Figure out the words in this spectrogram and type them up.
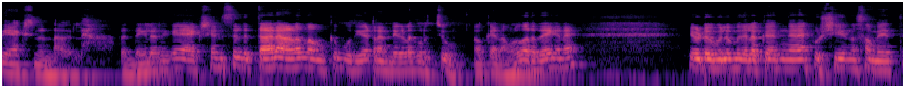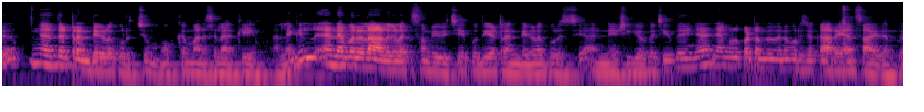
റിയാക്ഷൻ ഉണ്ടാവില്ല. അപ്പോൾ എന്തെങ്കിലും എന്തെങ്കിലുമൊക്കെ ആക്ഷൻസ് എടുത്താലാണ് നമുക്ക് പുതിയ ട്രെൻഡുകളെ കുറിച്ചും ഒക്കെ. നമ്മൾ വെറുതെ ഇങ്ങനെ യൂട്യൂബിലും ഇതിലൊക്കെ ഇങ്ങനെ പുഷ് ചെയ്യുന്ന സമയത്ത് ഇങ്ങനത്തെ ട്രെൻഡുകളെ കുറിച്ചും ഒക്കെ മനസ്സിലാക്കുകയും അല്ലെങ്കിൽ എന്നെ പോലെയുള്ള ആളുകളൊക്കെ സമീപിച്ച് പുതിയ ട്രെൻഡുകളെ കുറിച്ച് അന്വേഷിക്കുകയൊക്കെ ചെയ്തു കഴിഞ്ഞാൽ ഞങ്ങൾ പെട്ടെന്ന് ഇതിനെക്കുറിച്ചൊക്കെ അറിയാൻ സാധ്യതയുണ്ട്.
